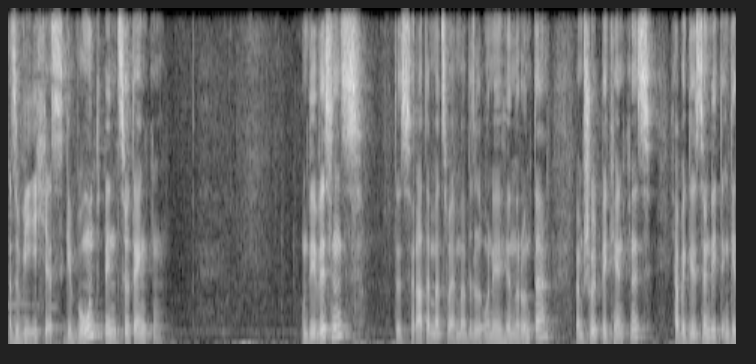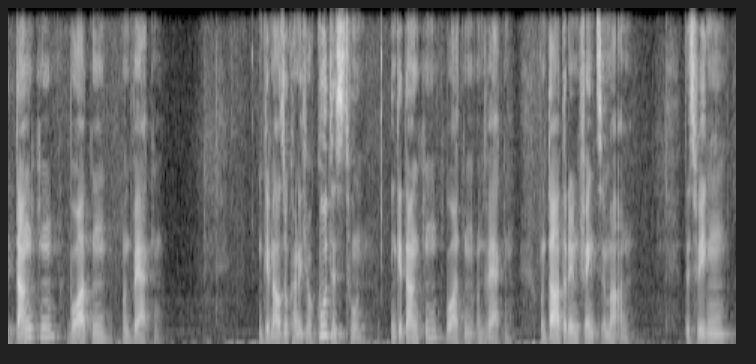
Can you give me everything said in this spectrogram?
Also wie ich es gewohnt bin zu denken. Und wir wissen es, das rattern wir zwar immer ein bisschen ohne Hirn runter, beim Schuldbekenntnis, ich habe gesündigt in Gedanken, Worten und Werken. Und genauso kann ich auch Gutes tun, in Gedanken, Worten und Werken. Und da drin fängt es immer an. Deswegen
